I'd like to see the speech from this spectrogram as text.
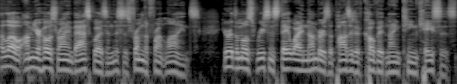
Hello, I'm your host Ryan Vasquez, and this is From the Front Lines. Here are the most recent statewide numbers of positive COVID 19 cases.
